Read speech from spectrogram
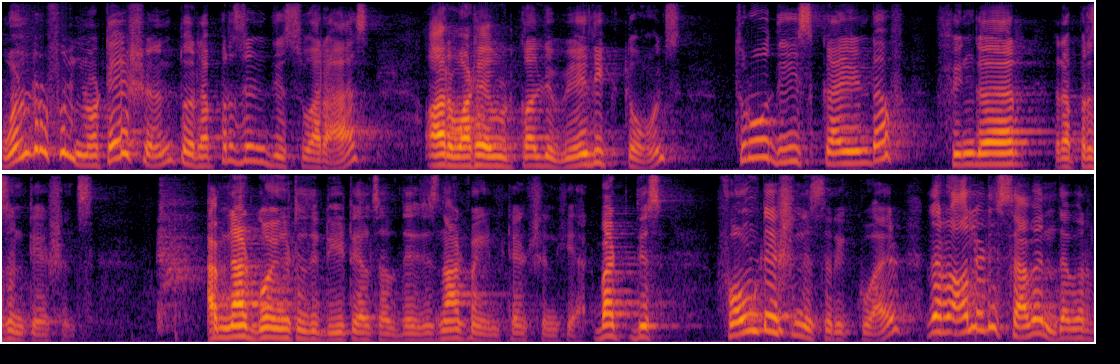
wonderful notation to represent the swaras, or what I would call the Vedic tones, through these kind of finger representations. I'm not going into the details of this, it's not my intention here. But this foundation is required. There are already seven, they were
